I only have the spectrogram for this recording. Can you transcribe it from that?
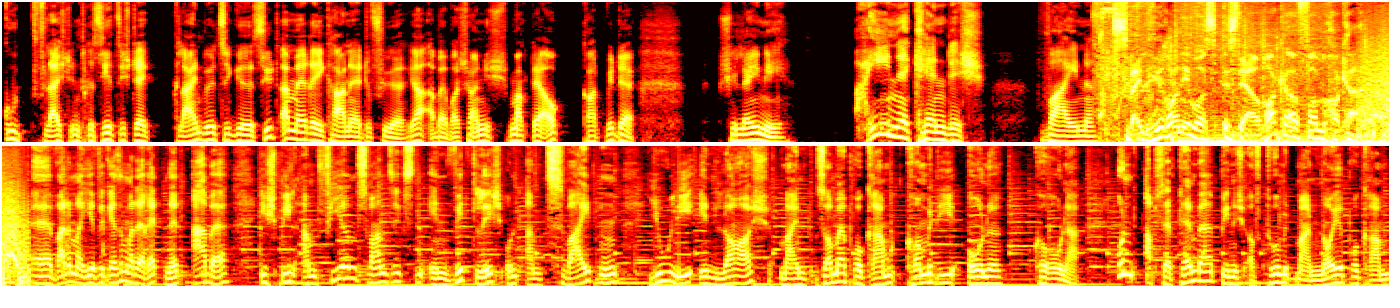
Gut, vielleicht interessiert sich der kleinwürzige Südamerikaner dafür. Ja, aber wahrscheinlich mag der auch gerade wieder Chileni. Eine kenn dich. Weine. Sven Hieronymus ist der Rocker vom Hocker. Äh, warte mal, hier vergessen wir der Red nicht, aber ich spiele am 24. in Wittlich und am 2. Juli in Lorsch mein Sommerprogramm Comedy ohne Corona. Und ab September bin ich auf Tour mit meinem neuen Programm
